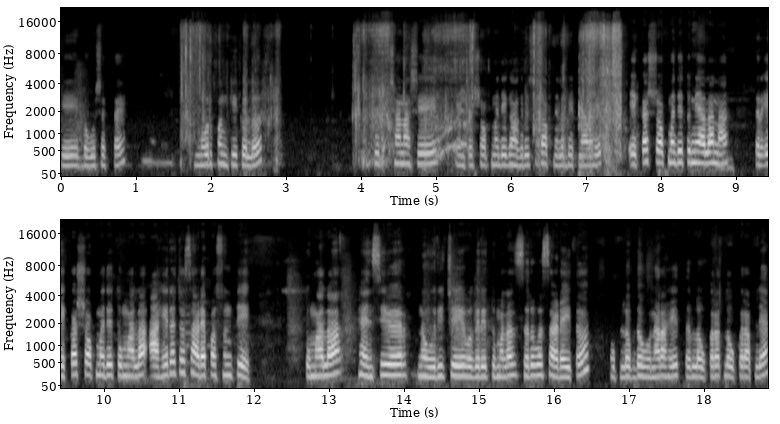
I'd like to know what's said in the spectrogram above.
हे बघू शकताय. मोरपंखी कलर खूप छान असे यांच्या शॉपमध्ये घागरे सुद्धा आपल्याला भेटणार आहेत. एकाच शॉपमध्ये तुम्ही आला ना तर एकाच शॉपमध्ये तुम्हाला आहेराच्या साड्यापासून ते तुम्हाला फॅन्सी वेअर नवरीचे वगैरे तुम्हाला सर्व साड्या इथं उपलब्ध होणार आहेत. तर लवकरात लवकर आपल्या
